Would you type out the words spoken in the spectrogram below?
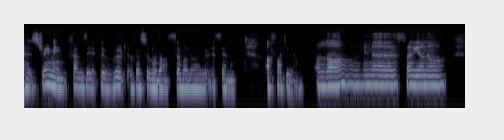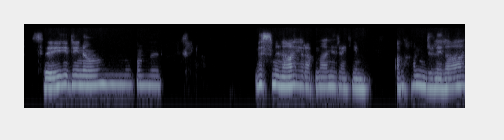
uh, streaming from the, the root of Rasulullah sallallahu alaihi wasallam. Al-Fatiha. Allahumma salli ala سيدنا محمد. بسم الله الرحمن الرحيم. الحمد لله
